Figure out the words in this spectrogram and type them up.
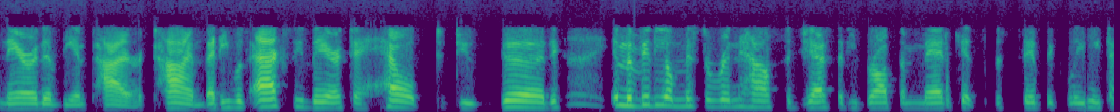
narrative the entire time, that he was actually there to help, to do good. In the video, Mr. Rittenhouse suggests that he brought the med kit specifically to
